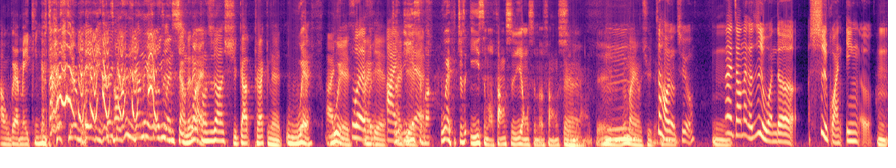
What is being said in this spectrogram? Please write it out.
啊，we are making a test baby，对，可是你刚那个英文讲的那个方式叫 she got pregnant with with With idea 以什么？with 就是以什么方式用什么方式嘛，对，嗯，都蛮有趣的。这好有趣哦。那你知道那个日文的试管婴儿，嗯。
